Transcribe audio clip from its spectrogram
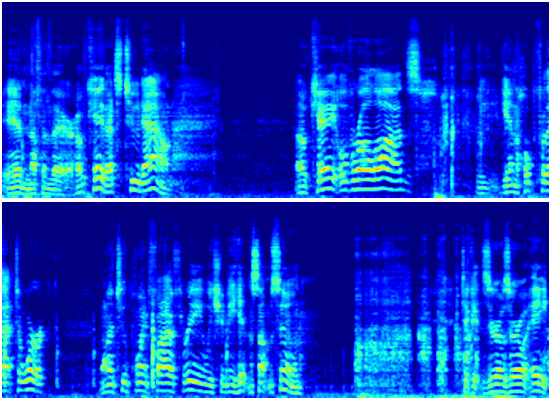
And nothing there. Okay, that's two down. Okay, overall odds. We again hope for that to work. 1 and 2.53, we should be hitting something soon. Ticket 008.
